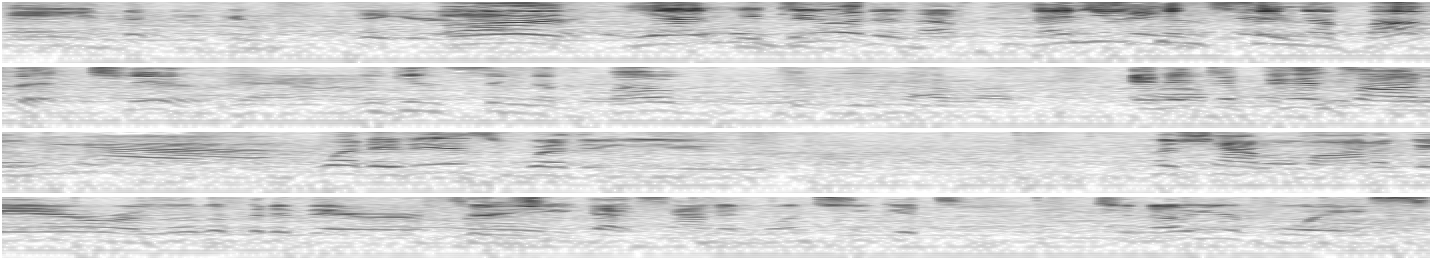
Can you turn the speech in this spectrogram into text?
pain, but you can figure it Or out. yeah, And we you do can- it enough. 'cause and you sing can too. sing above it too. Yeah. You can sing above if you have a. And it depends on. Yeah. what it is, whether you push out a lot of air or a little bit of air to Right. achieve that sound. And once you get to, to know your voice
